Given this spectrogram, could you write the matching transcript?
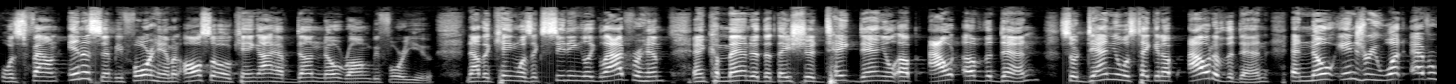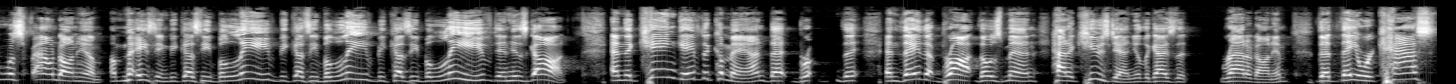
was found innocent before him. And also, O king, I have done no wrong before you. Now the king was exceedingly glad for him and commanded that they should take Daniel up out of the den. So Daniel was taken up out of the den and no injury whatever was found on him. Amazing because he believed, because he believed, because he believed in his God. And the king gave the command that the, and they that brought those men had accused Daniel, the guys that ratted on him, that they were cast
